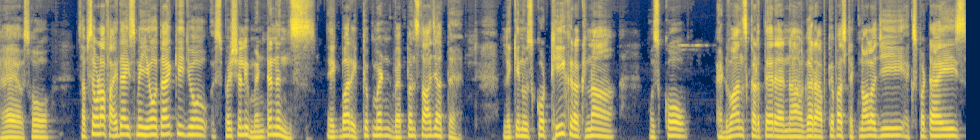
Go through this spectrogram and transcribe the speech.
है। सो सबसे बड़ा फ़ायदा इसमें यह होता है कि जो स्पेशली मेंटेनेंस एक बार इक्विपमेंट वेपन्स तो आ जाते हैं, लेकिन उसको ठीक रखना, उसको एडवांस करते रहना, अगर आपके पास टेक्नोलॉजी एक्सपर्टाइज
